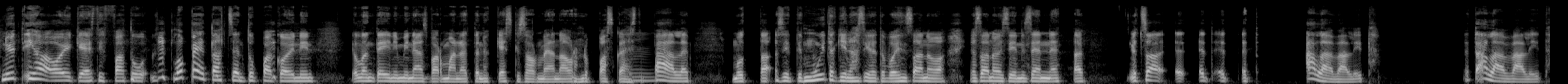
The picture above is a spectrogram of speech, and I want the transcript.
Nyt ihan oikeasti Fatu, lopetat sen tupakoinnin, jolloin teini minä olisi varmaan näyttänyt keskisormea ja naurannut paskaisesti mm. päälle. Mutta sitten muitakin asioita voisin sanoa ja sanoisin sen, että et, saa, et, et, et, et älä välitä. Että älä välitä.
